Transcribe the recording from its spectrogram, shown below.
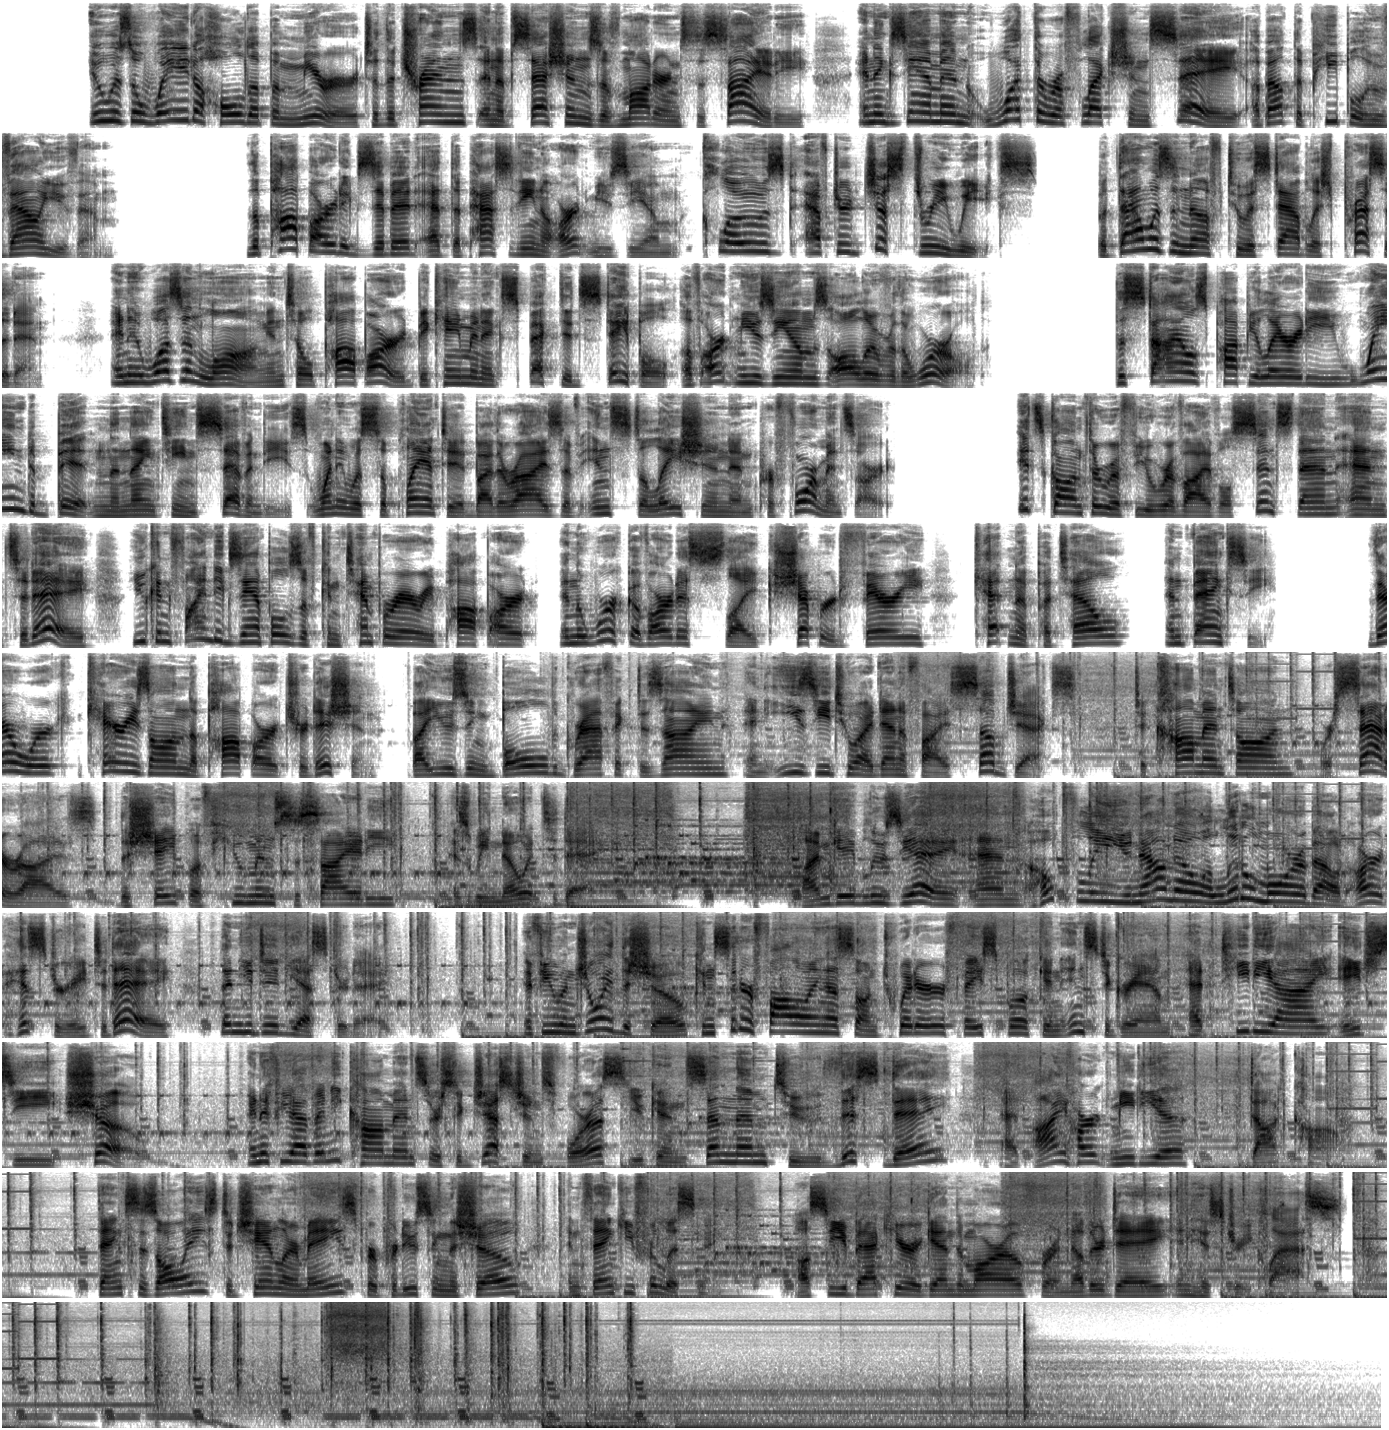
It was a way to hold up a mirror to the trends and obsessions of modern society and examine what the reflections say about the people who value them. The pop art exhibit at the Pasadena Art Museum closed after just three weeks. But that was enough to establish precedent, and it wasn't long until pop art became an expected staple of art museums all over the world. The style's popularity waned a bit in the 1970s when it was supplanted by the rise of installation and performance art. It's gone through a few revivals since then, and today you can find examples of contemporary pop art in the work of artists like Shepard Fairey, Ketna Patel, and Banksy. Their work carries on the pop art tradition by using bold graphic design and easy to identify subjects to comment on or satirize the shape of human society as we know it today. I'm Gabe Luzier, and hopefully you now know a little more about art history today than you did yesterday. If you enjoyed the show, consider following us on Twitter, Facebook, and Instagram at TDIHC Show and if you have any comments or suggestions for us, you can send them to thisday at iHeartMedia.com. Thanks as always to Chandler Mays for producing the show, and thank you for listening. I'll see you back here again tomorrow for another day in history class.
